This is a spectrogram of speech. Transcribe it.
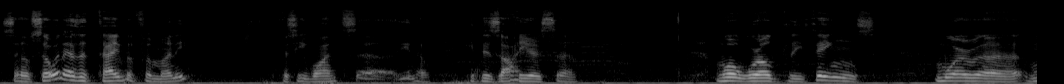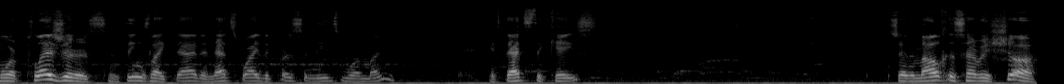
So if someone has a taiva for money, because he wants, uh, you know, he desires uh, more worldly things, more uh, more pleasures and things like that, and that's why the person needs more money. If that's the case, so the Malchus Harishah,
